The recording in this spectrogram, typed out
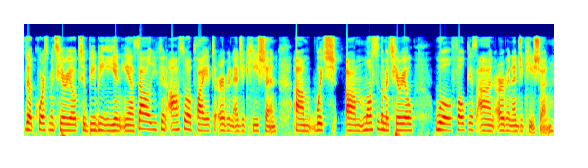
the course material to BBE and ESL, you can also apply it to urban education, um, which um, most of the material will focus on urban education.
